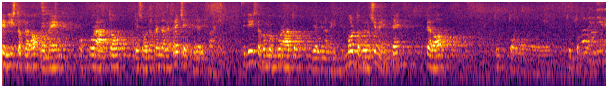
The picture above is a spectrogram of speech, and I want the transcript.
Avete visto però come ho curato, adesso vado a prendere le frecce e le rifaccio, avete visto come ho curato gli allenamenti, molto velocemente, però tutto, tutto curato.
